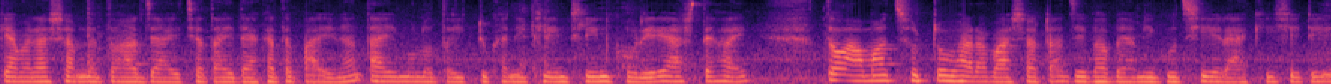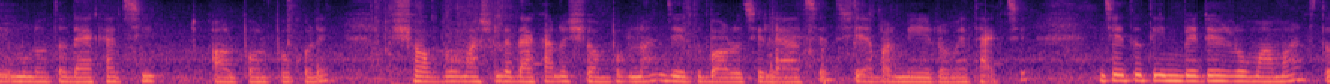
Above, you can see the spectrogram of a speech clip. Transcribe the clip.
ক্যামেরার সামনে তো আর যা ইচ্ছা তাই দেখাতে পারি না। তাই মূলত একটুখানি ক্লিন ক্লিন করে আসতে হয়। তো আমার ছোট্ট ভাড়া বাসাটা যেভাবে আমি গুছিয়ে রাখি সেটাই মূলত দেখাচ্ছি। অল্প অল্প করে। সব রুম আসলে দেখানো সম্ভব না, যেহেতু বড় ছেলে আছে, সে আবার মেয়ের রুমে থাকছে। যেহেতু তিন বেডের রুম আমার, তো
